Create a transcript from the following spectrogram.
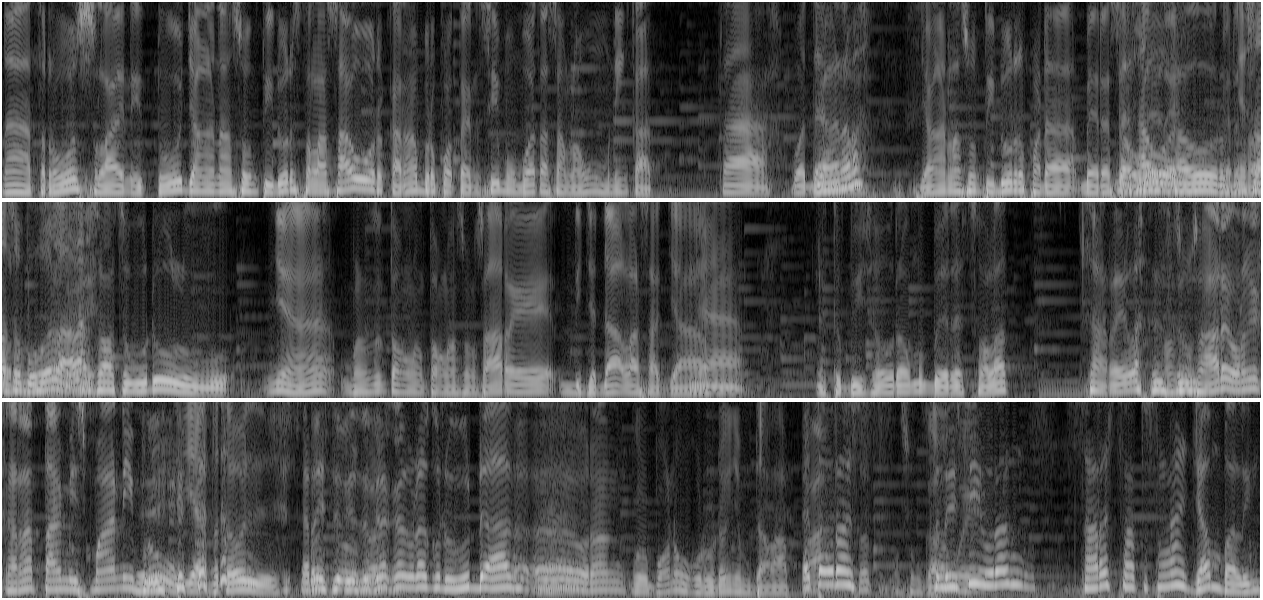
Nah, terus selain itu jangan langsung tidur setelah sahur karena berpotensi membuat asam lambung meningkat. Tah, buat Jangan yang apa? Jangan langsung tidur pada beres Beres sahur. sahur. Sahur. Beres sholat subuh heula lah. Sholat subuh dulu, Bu. Nya, menurut tong tong langsung sare, dijeda lah saja. Ya. Itu bisa orang mau beres sholat sare Langsung langsung. sare orangnya karena time is money, Bro. Iya betul. Karena isu-isu kan? kan orang kudu udang. Eh, orang pokoknya kudu udang jam 8. Itu orang selisih orang sare satu setengah jam paling.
